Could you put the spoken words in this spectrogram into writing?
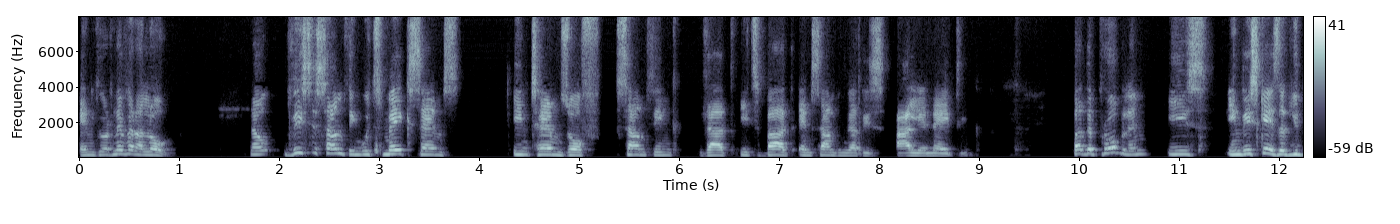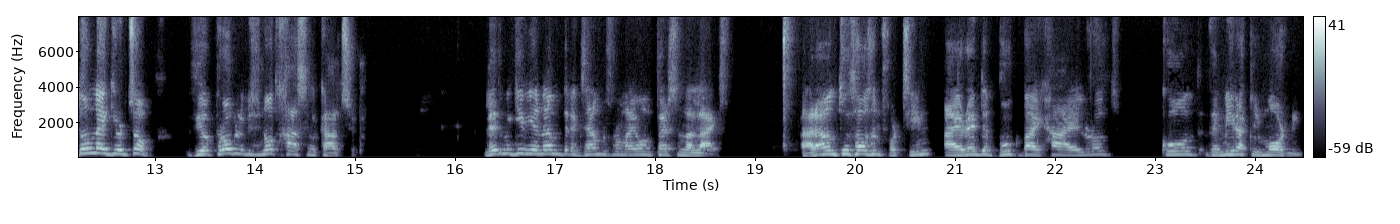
and you're never alone. Now, this is something which makes sense in terms of something that it's bad and something that is alienating. But the problem is, in this case, that you don't like your job. The problem is not hustle culture. Let me give you another example from my own personal life. Around 2014, I read a book by Hal Elrod called The Miracle Morning.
